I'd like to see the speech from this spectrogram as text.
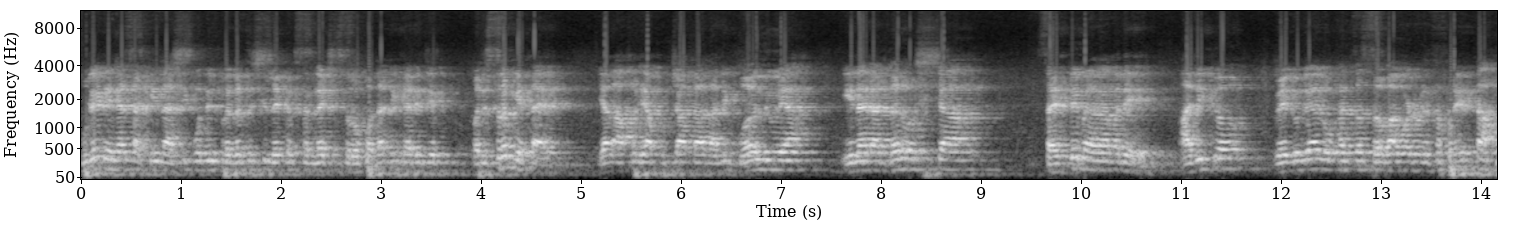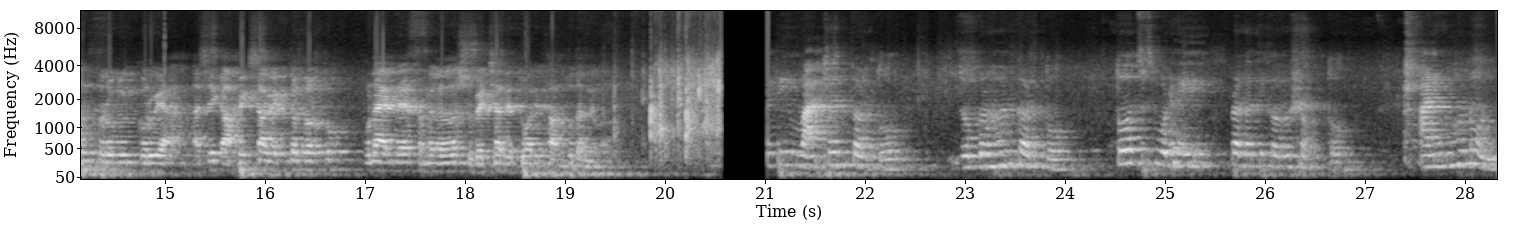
पुढे नेण्यासाठी नाशिकमधील प्रगतीशील लेखक संघाचे सर्व पदाधिकारी जे परिश्रम घेत आहेत याला आपण या पुढच्या काळात अधिक बळ देऊया. येणाऱ्या दरवर्षीच्या साहित्य मेळाव्यामध्ये अधिक वेगवेगळ्या लोकांचा सहभाग वाढवण्याचा प्रयत्न आपण सर्व मिळून करूया अशी एक अपेक्षा व्यक्त करतो. पुन्हा एकदा या संमेलनाला शुभेच्छा देतो आणि थांबतो. धन्यवाद. वाचन करतो जो ग्रहण करतो तोच पुढे प्रगती करू शकतो. आणि म्हणून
